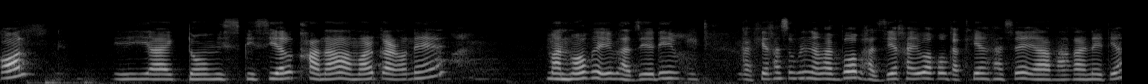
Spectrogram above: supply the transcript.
কণ এয়া একদম স্পেচিয়েল খানা আমাৰ কাৰণে মানুহক এই ভাজিয়েদি গাখীৰ খাইছোঁ বুলি নাভাবিব ভাজিয়ে খায়ো আকৌ গাখীৰে খাইছে এয়া আমাৰ কাৰণে এতিয়া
